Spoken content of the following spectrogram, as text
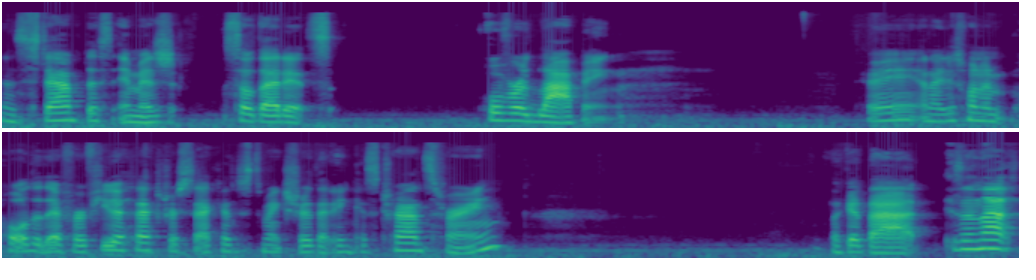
and stamp this image so that it's overlapping. Okay, and I just want to hold it there for a few extra seconds to make sure that ink is transferring. Look at that. Isn't that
